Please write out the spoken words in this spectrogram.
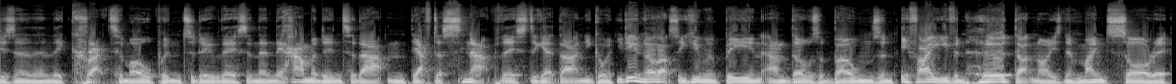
and then they cracked them open to do this, and then they hammered into that, and they have to snap this to get that. And you go, you do know that's a human being, and those are bones. And if I even heard that noise, never mind saw it,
